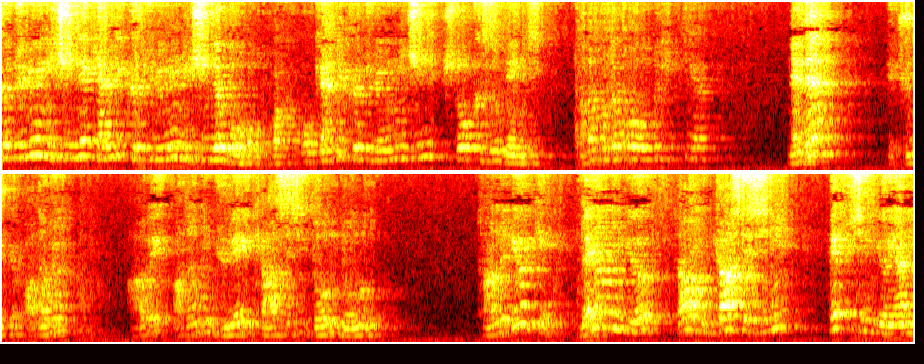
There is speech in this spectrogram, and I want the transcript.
kötülüğün içinde kendi kötülüğünün içinde boğuldu. Bak o kendi kötülüğünün içinde işte o Kızıl Deniz. Adam orada boğuldu gitti ya. Neden? E çünkü adamın abi adamın yüreği kasesi dolu dolu. Tanrı diyor ki ben onun diyor tamam kasesini hepsini diyor yani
